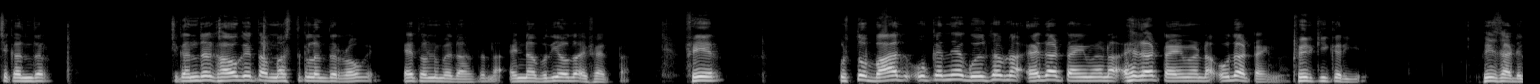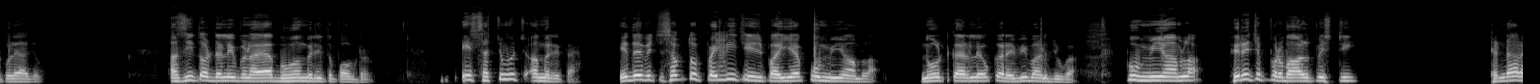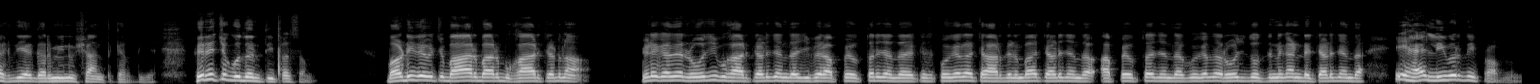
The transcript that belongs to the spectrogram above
ਚਕੰਦਰ ਚਕੰਦਰ ਖਾਓਗੇ ਤਾਂ ਮਸਤ ਕਲੰਦਰ ਰਹੋਗੇ। ਇਹ ਤੁਹਾਨੂੰ ਮੈਂ ਦੱਸ ਦਿੰਦਾ, ਇੰਨਾ ਵਧੀਆ ਉਹਦਾ ਇਫੈਕਟ ਆ। ਫਿਰ ਉਸ ਤੋਂ ਬਾਅਦ ਉਹ ਕਹਿੰਦੇ ਆ ਗੋਲ ਸਾਹਿਬ ਨਾ ਇਹਦਾ ਟਾਈਮ ਹੈ, ਨਾ ਇਹਦਾ ਟਾਈਮ ਹੈ, ਨਾ ਉਹਦਾ ਟਾਈਮ ਹੈ। ਫਿਰ ਕੀ ਕਰੀਏ? ਫਿਰ ਸਾਡੇ ਕੋਲੇ ਆ ਜਾਓ। ਅਸੀਂ ਤੁਹਾਡੇ ਲਈ ਬਣਾਇਆ ਬੂਹਾ ਅਮ੍ਰਿਤ ਪਾਊਡਰ ਇਹ ਸੱਚਮੁੱਚ ਅੰਮ੍ਰਿਤ ਹੈ। ਇਹਦੇ ਵਿੱਚ ਸਭ ਤੋਂ ਪਹਿਲੀ ਚੀਜ਼ ਪਾਈ ਹੈ ਭੂਮੀ ਆਮਲਾ। ਨੋਟ ਕਰ ਲਿਓ, ਘਰੇ ਵੀ ਬਣ ਜਾਊਗਾ। ਭੂਮੀ ਆਮਲਾ, ਫਿਰ ਇਹ ਚ ਪ੍ਰਵਾਲ ਪਿਸ਼ਟੀ। ਠੰਡਾ ਰੱਖਦੀ ਹੈ, ਗਰਮੀ ਨੂੰ ਸ਼ਾਂਤ ਕਰਦੀ ਹੈ। ਫਿਰ ਇਹ ਚ ਗੁਦੰਤੀ ਪਸਮ ਬਾਡੀ ਦੇ ਵਿੱਚ ਬਾਰ-ਬਾਰ ਬੁਖਾਰ ਚੜਨਾ ਜਿਹੜੇ ਕਹਿੰਦੇ ਰੋਜ਼ ਹੀ ਬੁਖਾਰ ਚੜ ਜਾਂਦਾ ਜੀ, ਫਿਰ ਆਪੇ ਉਤਰ ਜਾਂਦਾ। ਹੈ। ਕੋਈ ਕਹਿੰਦਾ 4 ਦਿਨ ਬਾਅਦ ਚੜ ਜਾਂਦਾ, ਆਪੇ ਉਤਰ ਜਾਂਦਾ। ਕੋਈ ਕਹਿੰਦਾ ਰੋਜ਼ 2-3 ਘੰਟੇ ਚੜ ਜਾਂਦਾ। ਇਹ ਹੈ ਲੀਵਰ ਦੀ ਪ੍ਰੋਬਲਮ।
